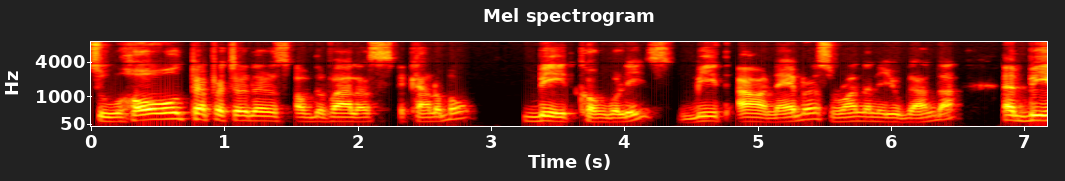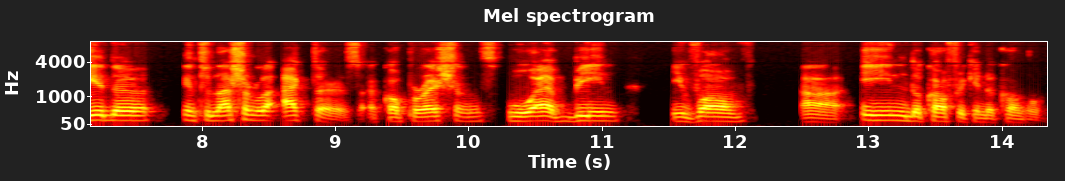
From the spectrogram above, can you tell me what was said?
to hold perpetrators of the violence accountable, be it Congolese, be it our neighbors, Rwanda and Uganda, and be the international actors, uh, corporations who have been involved uh, in the conflict in the Congo.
